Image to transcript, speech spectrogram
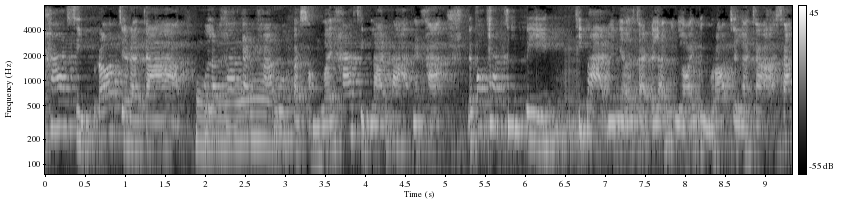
250 รอบเจราจา มูลค่าการค้ารวมกับ 250 ล้านบาทนะคะ แล้วก็แค่ครึ่งปีที่ผ่านมาเนี่ยเราจัดไปแล้ว 101 รอบเจราจา สร้าง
